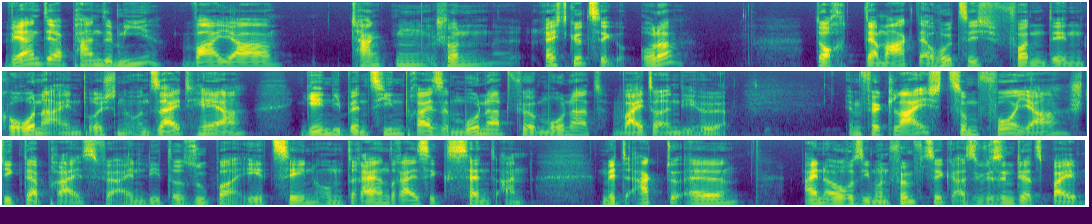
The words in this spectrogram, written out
Während der Pandemie war ja Tanken schon recht günstig, oder? Doch der Markt erholt sich von den Corona-Einbrüchen und seither gehen die Benzinpreise Monat für Monat weiter in die Höhe. Im Vergleich zum Vorjahr stieg der Preis für einen Liter Super E10 um 33 Cent an. Mit aktuell 1,57 Euro, also wir sind jetzt bei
